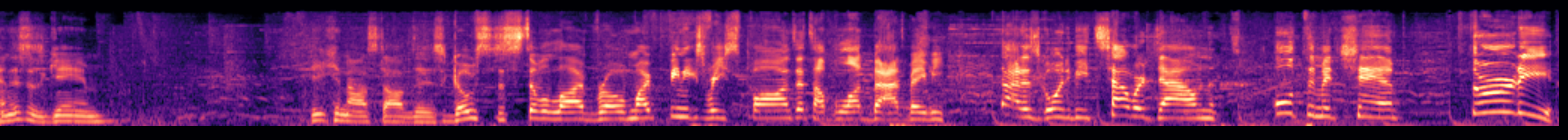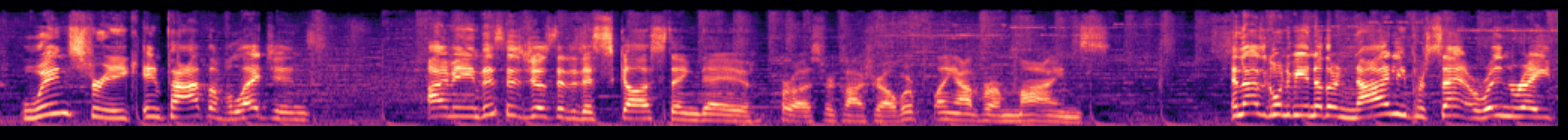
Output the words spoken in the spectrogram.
And this is game. He cannot stop this. Ghost is still alive, bro. My Phoenix respawns. That's a bloodbath, baby. That is going to be Tower Down. Ultimate Champ. 30 win streak in Path of Legends. I mean, this is just a disgusting day for us for Clash Royale. We're playing out of our minds. And that's going to be another 90% win rate.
